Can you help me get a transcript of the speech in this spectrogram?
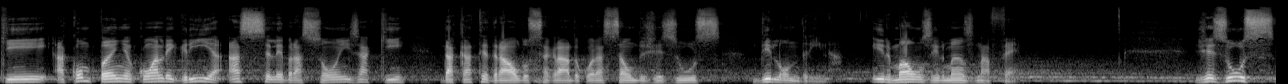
que acompanham com alegria as celebrações aqui da Catedral do Sagrado Coração de Jesus de Londrina. Irmãos e irmãs na fé. Jesus,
